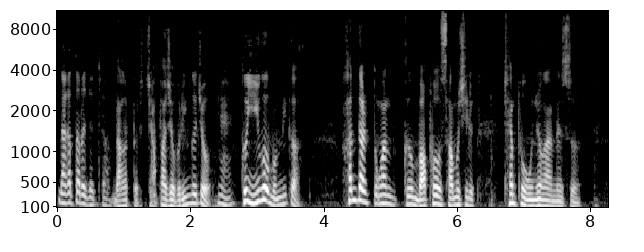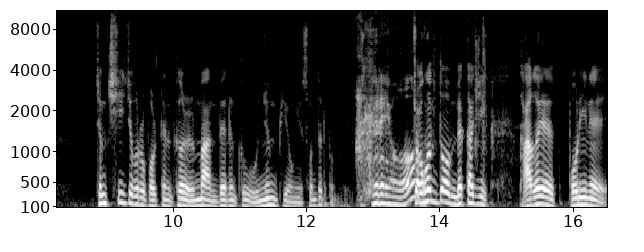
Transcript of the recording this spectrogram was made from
나가 떨어졌죠. 나가 떨어져 자빠져 버린 거죠. 네. 그 이유가 뭡니까? 한 달 동안 그 마포 사무실 캠프 운영하면서 정치적으로 볼 때는 그 얼마 안 되는 그 운영 비용에 손들어 본 거예요. 아, 그래요? 조금 또 몇 가지 과거에 본인의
